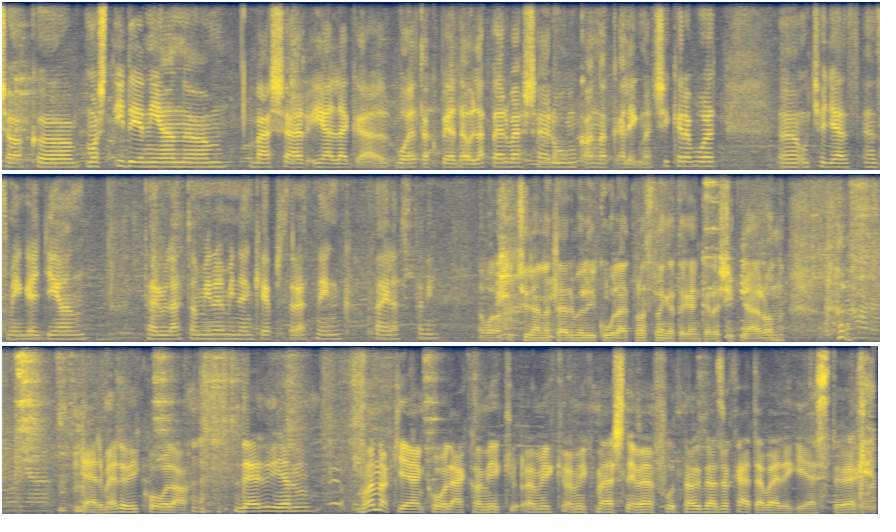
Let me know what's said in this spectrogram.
Csak most idén ilyen vásár jelleggel voltak például lepervásárunk, annak elég nagy sikere volt, úgyhogy ez, ez még egy ilyen terület, amire mindenképp szeretnénk fejleszteni. Ha valaki csinálna termelői kólát, mert azt rengetegen keresik nyáron. termelői kóla. De ilyen, vannak ilyen kólák, amik, amik, amik más néven futnak, de azok általában elég ijesztőek.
